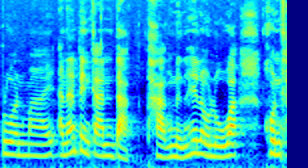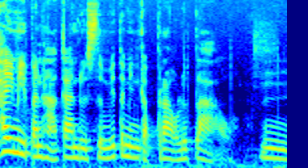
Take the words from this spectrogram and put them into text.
ปรวนไหมอันนั้นเป็นการดักทางหนึ่งให้เรารู้ว่า คนไข้มีปัญหาการดูดซึมวิตามินกับเราหรือเปล่าอืม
